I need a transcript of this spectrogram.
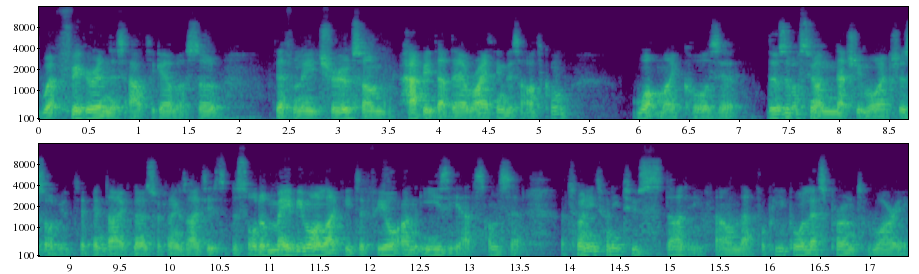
we're figuring this out together. So definitely true. So I'm happy that they're writing this article. What might cause it? Those of us who are naturally more anxious or who've been diagnosed with an anxiety disorder may be more likely to feel uneasy at sunset. A 2022 study found that for people less prone to worry,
